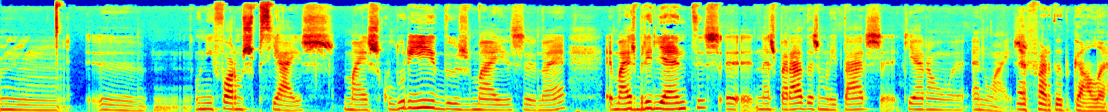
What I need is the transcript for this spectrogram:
um, um, uniformes especiais, mais coloridos, mais, não é? mais brilhantes, uh, nas paradas militares uh, que eram uh, anuais. A farda de gala.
